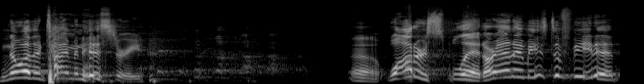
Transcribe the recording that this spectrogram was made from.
No other time in history. Uh, water split, our enemies defeated.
